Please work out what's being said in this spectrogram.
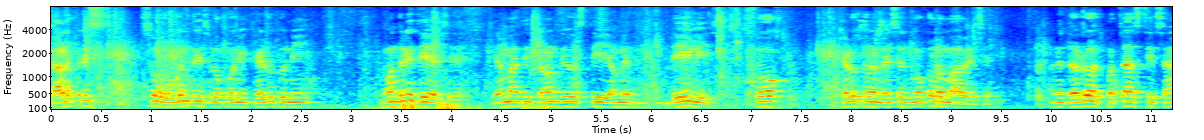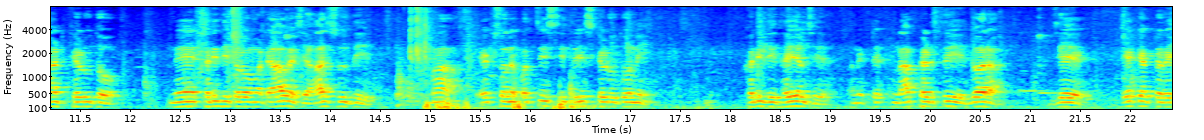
સાડત્રીસો ઓગણત્રીસ લોકોની ખેડૂતોની નોંધણી થયેલ છે. જેમાંથી ત્રણ દિવસથી અમે ડેઇલી સો ખેડૂતોને મેસેજ મોકલવામાં આવે છે અને દરરોજ પચાસથી સાઠ ખેડૂતોને ખરીદી કરવા માટે આવે છે. આજ સુધીમાં એકસો ને પચીસથી ત્રીસ ખેડૂતોની ખરીદી થયેલ છે અને નાફેડથી દ્વારા જે એક હેક્ટરે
